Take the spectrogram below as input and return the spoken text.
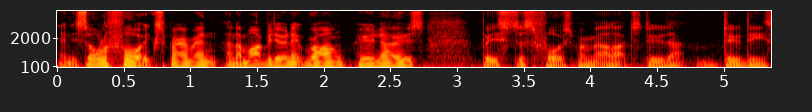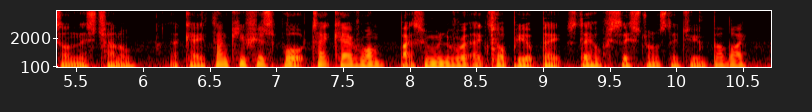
and it's all a thought experiment. And I might be doing it wrong, who knows? But it's just a thought experiment. I like to do that, do these on this channel. Okay, thank you for your support. Take care, everyone. Back soon with another XRP update. Stay healthy, stay strong, stay tuned. Bye bye.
